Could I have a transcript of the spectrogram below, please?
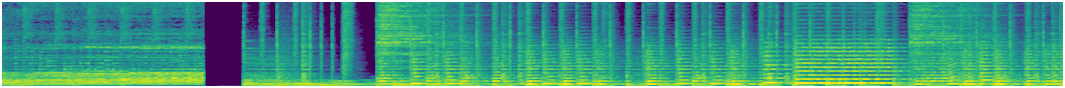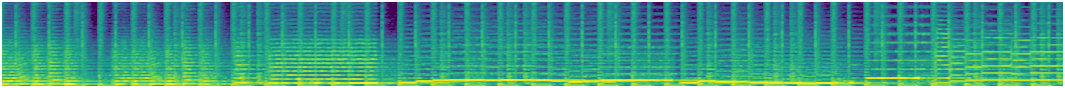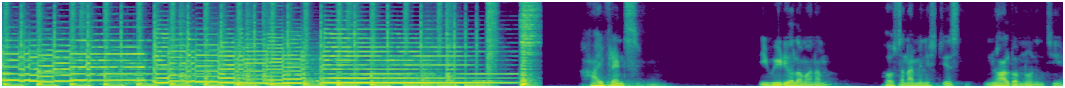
Hi friends ఈ వీడియోలో మనం హోసనా మినిస్ట్రీస్ న్యూ ఆల్బమ్లో నుంచి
